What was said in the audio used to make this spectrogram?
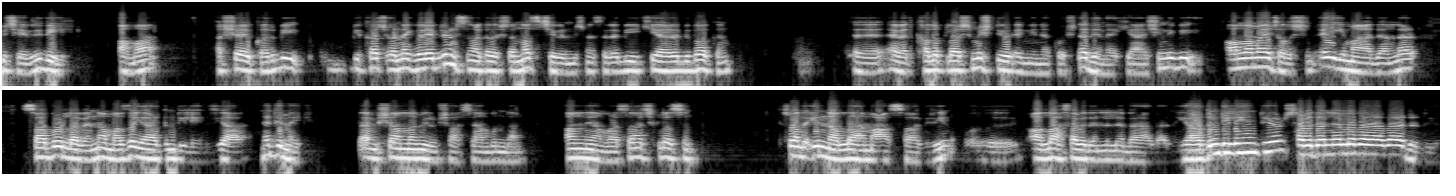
bir çeviri değil. Ama aşağı yukarı bir birkaç örnek verebilir misin arkadaşlar? Nasıl çevirmiş mesela? Bir iki yerde bir bakın. Ee, evet kalıplaşmış diyor Emine Koç. Ne demek yani? Şimdi bir anlamaya çalışın. Ey iman edenler sabırla ve namazla yardım dileyiniz. Ya ne demek? Ben bir şey anlamıyorum şahsen bundan. Anlayan varsa açıklasın. Sonra da inna Allaha ma'as sabirin. Ee, Allah sabredenlerle beraberdir. Yardım dileyin diyor. Sabredenlerle beraberdir diyor.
